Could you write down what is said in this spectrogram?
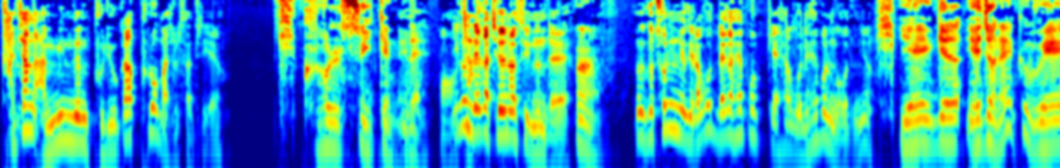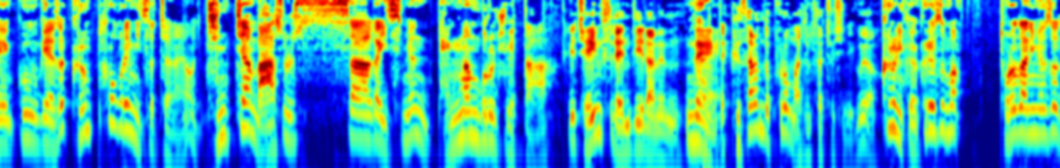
가장 안 믿는 부류가 프로 마술사들이에요. 그럴 수 있겠네요. 네. 어, 이건 자, 내가 재현할 수 있는데 어. 그 초능력이라고 내가 해볼게 하고 해보는 거거든요. 예게, 예전에 그 외국에서 그런 프로그램이 있었잖아요. 진짜 마술사가 있으면 100만 불을 주겠다. 그게 제임스 랜디라는 네. 사람인데 그 사람도 프로 마술사 출신이고요. 그러니까요. 그래서 막 돌아다니면서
